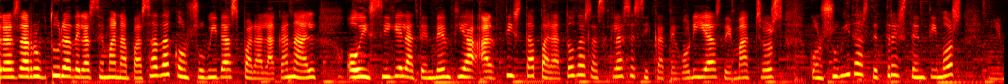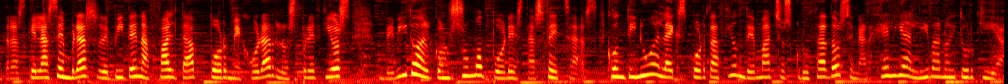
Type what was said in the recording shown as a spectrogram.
Tras la ruptura de la semana pasada con subidas para la canal, hoy sigue la tendencia alcista para todas las clases y categorías de machos con subidas de 3 céntimos, mientras que las hembras repiten a falta por mejorar los precios debido al consumo por estas fechas. Continúa la exportación de machos cruzados en Argelia, Líbano y Turquía.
